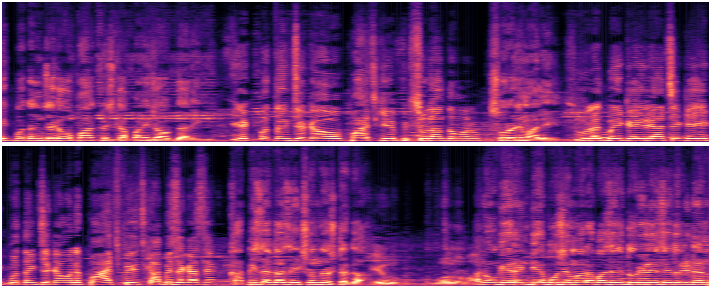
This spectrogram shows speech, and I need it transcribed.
એક પતંગ ચગાવો પાંચ પીસ કાપવાની જવાબદારી. એક પતંગ ચગાવો પાંચ કે શું નામ તમારું? સૂરજ માલી સુરજભાઈ કહી રહ્યા છે કે એક પતંગ ચગાવો અને પાંચ પેજ કાપી શકાશે? કાપી શકાશે એકસો દસ ટકા. એવું? બોલો અને હું ગેરંટી આપું છે મારા પાસેથી દોરી લેશે તો રિટર્ન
